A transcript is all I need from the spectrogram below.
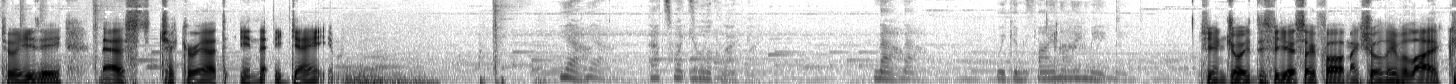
Too easy. Let's check her out in a game. Yeah, that's what you look like. Now, we can finally. If you enjoyed this video so far, make sure to leave a like,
